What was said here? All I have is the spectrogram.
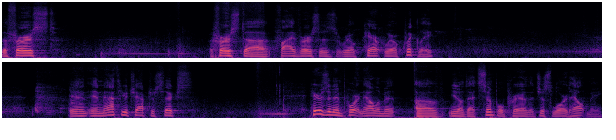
the first, first uh, five verses real, real quickly. In, in Matthew chapter 6, here's an important element of, you know, that simple prayer that just, Lord, help me.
